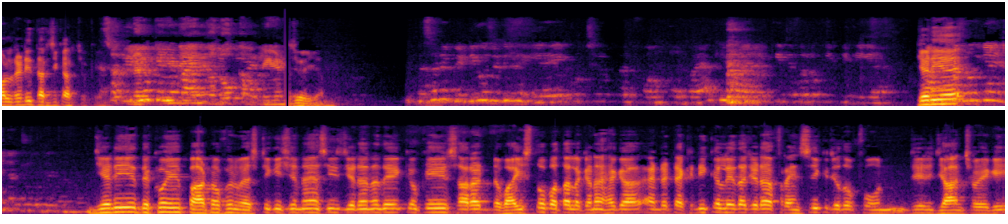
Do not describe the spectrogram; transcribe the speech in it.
ਆਲਰੇਡੀ ਦਰਜ ਕਰ ਚੁੱਕੇ ਹਾਂ। ਸਰ ਵੀਡੀਓ ਕਿੰਨੇ ਵਾਇਰਲ ਕਦੋਂ ਕੰਪਲੇਂਟ ਹੋਈ ਆ। ਸਰ ਇਹ ਵੀਡੀਓ ਜਿਹੜੀ ਹੈਗੀ ਹੈ ਇਹ ਕੁਝ ਕਨਫਰਮ ਹੋ ਪਾਇਆ ਕਿ ਵਾਇਰਲ ਕਿਹਦੇ ਵੱਲੋਂ ਕੀਤੀ ਗਈ ਹੈ ਜਿਹੜੀ ਇਹ- ਜਿਹੜੀ ਦੇਖੋ, ਇਹ ਪਾਰਟ ਆਫ ਇਨਵੈਸਟੀਗੇਸ਼ਨ ਹੈ ਅਸੀਂ ਜਿਹੜਾ ਇਹਨਾਂ ਦੇ, ਕਿਉਂਕਿ ਸਾਰਾ ਡਿਵਾਈਸ ਤੋਂ ਪਤਾ ਲੱਗਣਾ ਹੈਗਾ ਐਂਡ ਟੈਕਨੀਕਲ ਇਹਦਾ ਜਿਹੜਾ ਫੋਰੈਂਸਿਕ ਜਦੋਂ ਫੋਨ ਜਿਹੜੀ ਜਾਂਚ ਹੋਏਗੀ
